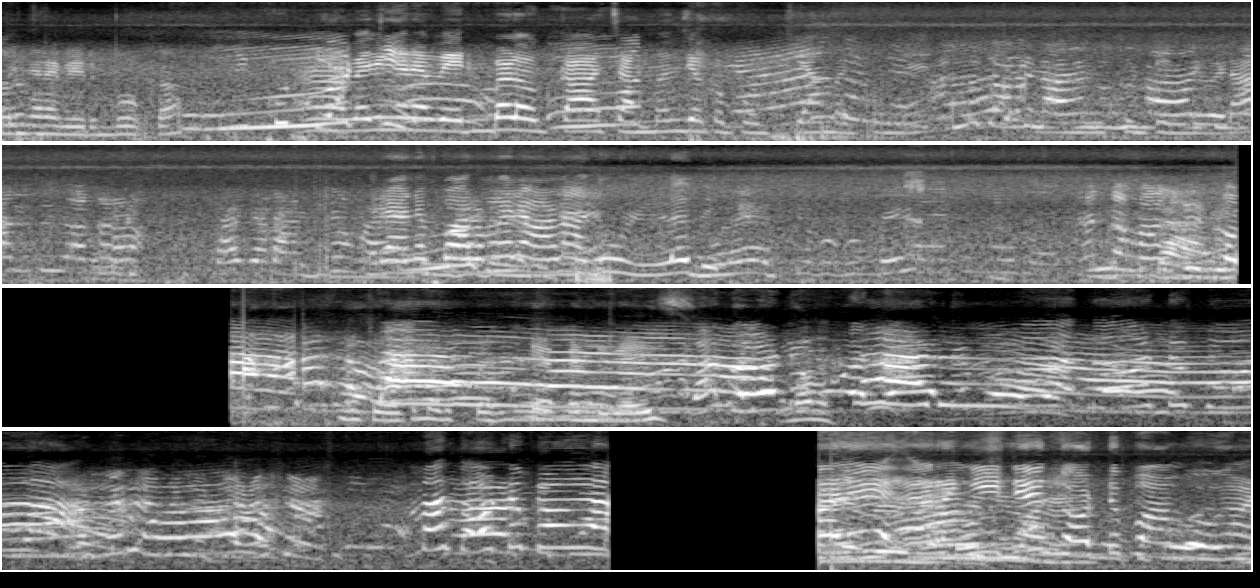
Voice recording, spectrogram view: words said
ഇങ്ങനെ വരുമ്പോ ഒക്കെ? അവരിങ്ങനെ വരുമ്പോഴൊക്കെ ചമ്മന്തി ഒക്കെ പൊടിക്കാൻ പറ്റുന്നത് കുട്ടിയുണ്ട് ഇവിടെ. ഒരനപ്പറമ്പനാണ് അത് ഉള്ളത് ചോട്ടിലൊരു പെട്ടിയൊക്കെ ഉണ്ട് ഗൈസ് ഇറങ്ങിയിട്ട് തോട്ട് പോകാൻ പോവുകയാണ് ഇവിടെ അടുത്ത് തന്നെയാണ്. ചാടിയോ, ചാടിയോ. ഒന്ന് തേച്ച് വെക്കണം. അത് ചാടി പോയി.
